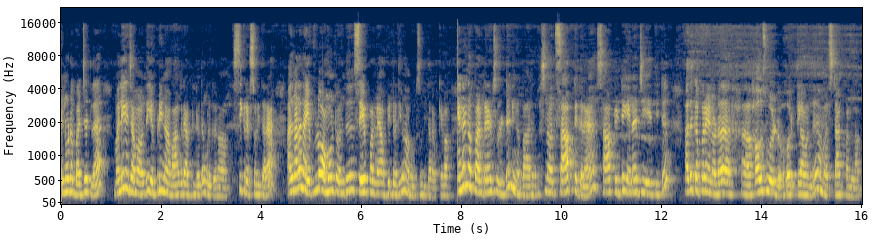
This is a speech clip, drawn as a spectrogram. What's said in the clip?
என்னோட பட்ஜெட்டில் மளிகை ஜாமான் வந்து எப்படி நான் வாங்குறேன் அப்படின்றத உங்களுக்கு நான் சீக்ரெட் சொல்லித்தரேன் அதனால நான் எவ்வளோ அமௌண்ட் வந்து சேவ் பண்ணேன் அப்படின்றதையும் நான் உங்களுக்கு சொல்லித்தரேன் ஓகேவா என்னென்ன பண்ணுறேன்னு சொல்லிட்டு நீங்கள் பாருங்கள் ஃபஸ்ட் நான் வந்து சாப்பிட்டுக்கிறேன். சாப்பிட்டுட்டு எனர்ஜி ஏற்றிட்டு அதுக்கப்புறம் என்னோட ஹவுஸ் ஹோல்டு ஒர்க்லாம் வந்து நம்ம ஸ்டார்ட் பண்ணலாம்.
